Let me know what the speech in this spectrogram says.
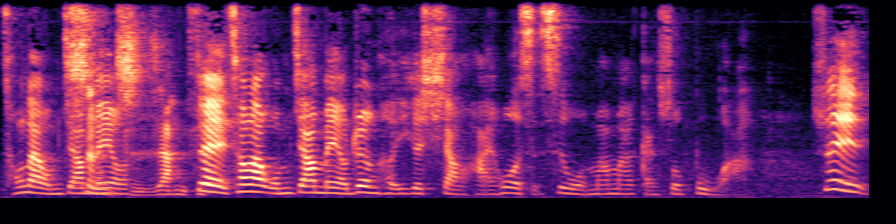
从来我们家没有这样子，对，从来我们家没有任何一个小孩或者是我妈妈敢说不啊，所以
